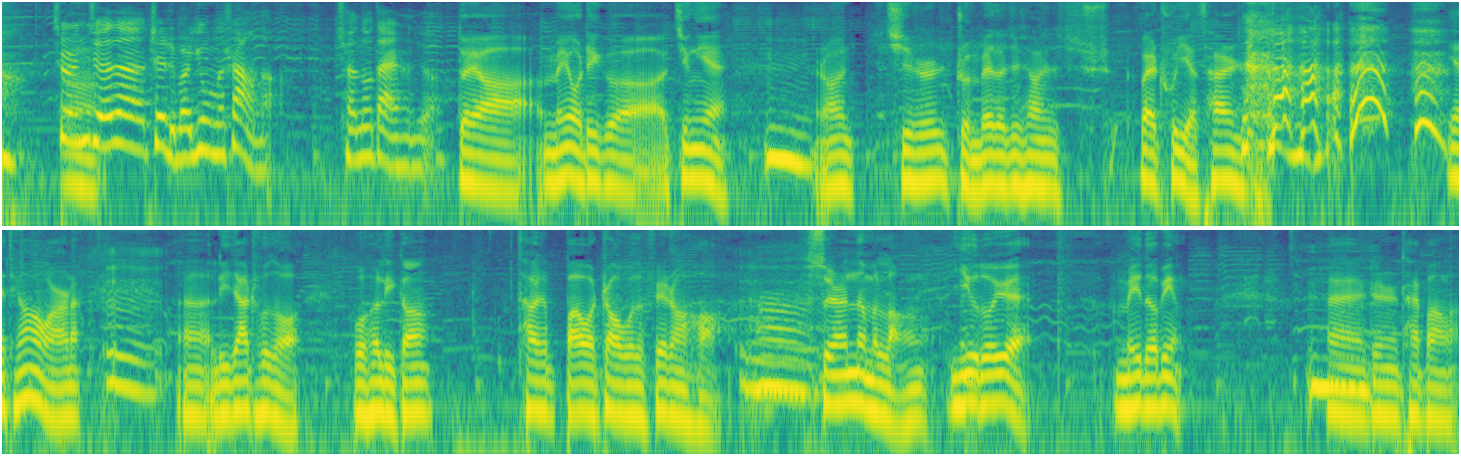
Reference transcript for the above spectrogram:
就是您觉得这里边用得上的，全都带上去了。对啊，没有这个经验，嗯然后其实准备的就像外出野餐似的，也挺好玩的。嗯呃，离家出走，我和李刚，他把我照顾的非常好。嗯虽然那么冷，一个多月没得病，嗯。哎，真是太棒了。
